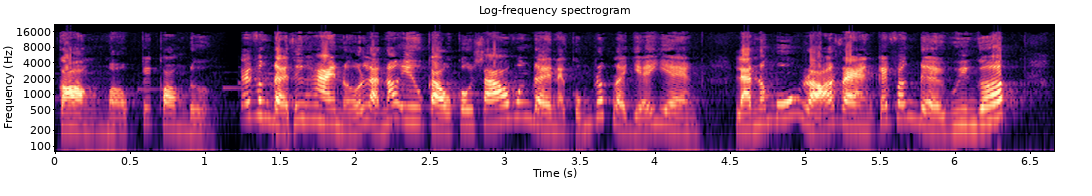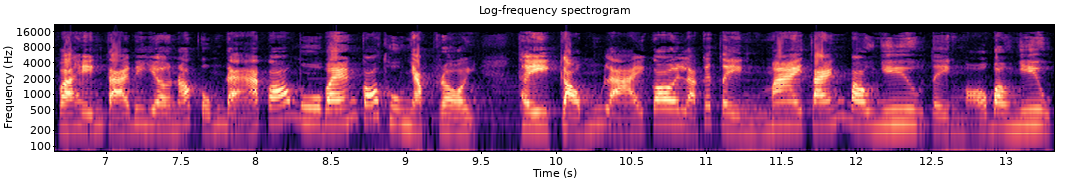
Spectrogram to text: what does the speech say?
còn một cái con đường. Cái vấn đề thứ hai nữa là nó yêu cầu cô Sáu, vấn đề này cũng rất là dễ dàng. Là nó muốn rõ ràng cái vấn đề quyên góp và hiện tại bây giờ nó cũng đã có mua bán có thu nhập rồi. Thì cộng lại coi là cái tiền mai táng bao nhiêu tiền mộ bao nhiêu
